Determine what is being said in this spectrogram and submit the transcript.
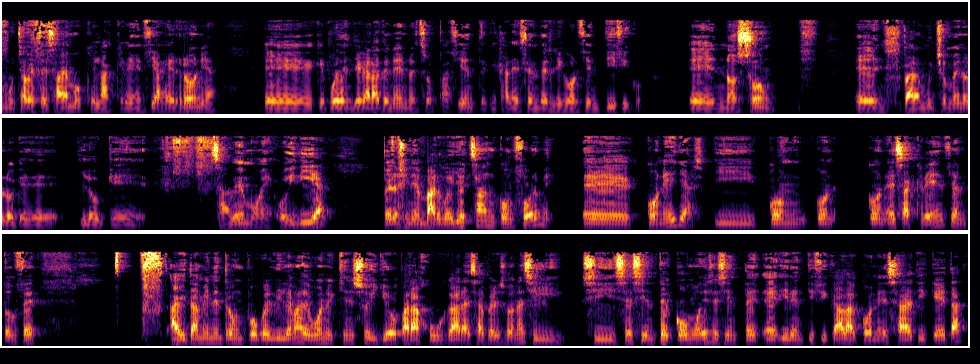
muchas veces sabemos que las creencias erróneas eh, que pueden llegar a tener nuestros pacientes que carecen de rigor científico eh, no son eh, para mucho menos lo que, lo que sabemos hoy día, pero sin embargo ellos están conformes con ellas y con, con, con esas creencias. Entonces, ahí también entra un poco el dilema de, bueno, ¿y quién soy yo para juzgar a esa persona si, si se siente cómoda y se siente identificada con esa etiqueta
